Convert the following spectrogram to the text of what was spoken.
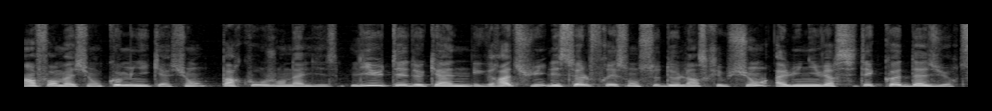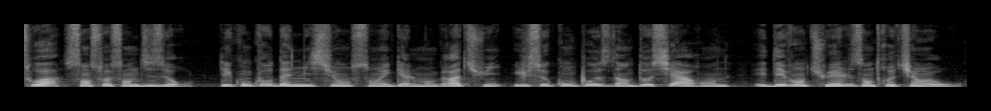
information communication, parcours journalisme. L'IUT de Cannes est gratuit, les seuls frais sont ceux de l'inscription à l'université Côte d'Azur, soit 170 euros. Les concours d'admission sont également gratuits, ils se composent d'un dossier à rendre et d'éventuels entretiens euros.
